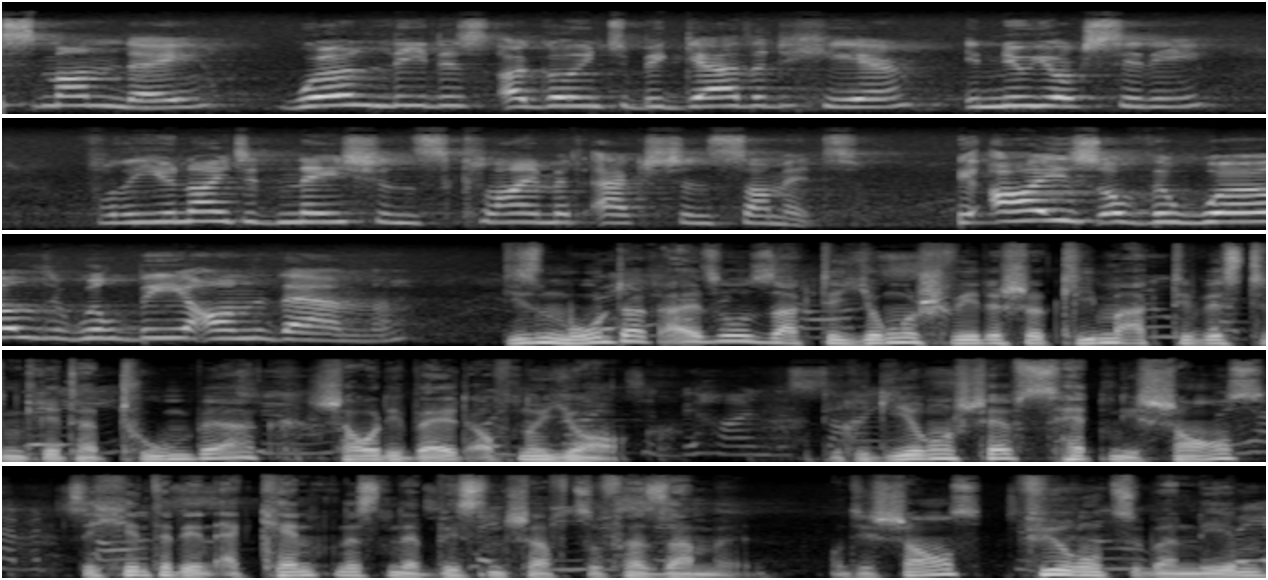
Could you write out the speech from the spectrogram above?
This Monday, world leaders are going to be gathered here in New York City for the United Nations Climate Action Summit. The eyes of the world will be on them. Diesen Montag also sagte junge schwedische Klimaaktivistin Greta Thunberg, schaue die Welt auf New York. Die Regierungschefs hätten die Chance, sich hinter den Erkenntnissen der Wissenschaft zu versammeln und die Chance, Führung zu übernehmen,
